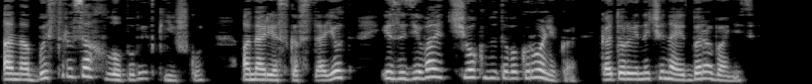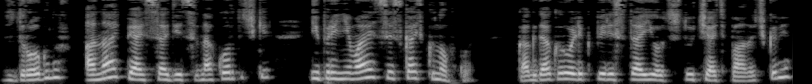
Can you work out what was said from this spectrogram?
она быстро захлопывает книжку. Она резко встает и задевает чокнутого кролика, который начинает барабанить. Вздрогнув, она опять садится на корточки и принимается искать кнопку. Когда кролик перестает стучать палочками,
